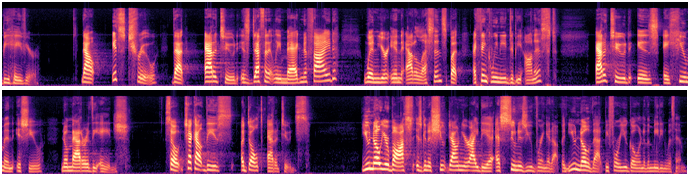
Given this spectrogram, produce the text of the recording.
behavior. Now, it's true that attitude is definitely magnified when you're in adolescence, but I think we need to be honest. Attitude is a human issue, no matter the age. So, check out these adult attitudes. You know your boss is going to shoot down your idea as soon as you bring it up, and you know that before you go into the meeting with him.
